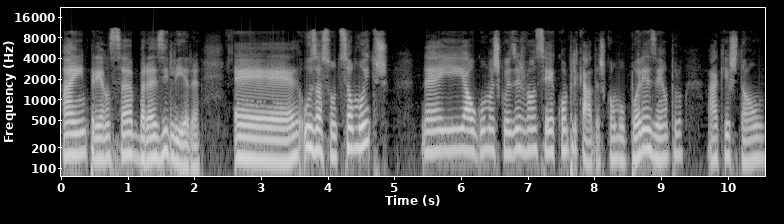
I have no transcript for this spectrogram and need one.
à imprensa brasileira. É, os assuntos são muitos, né, e algumas coisas vão ser complicadas, como por exemplo a questão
